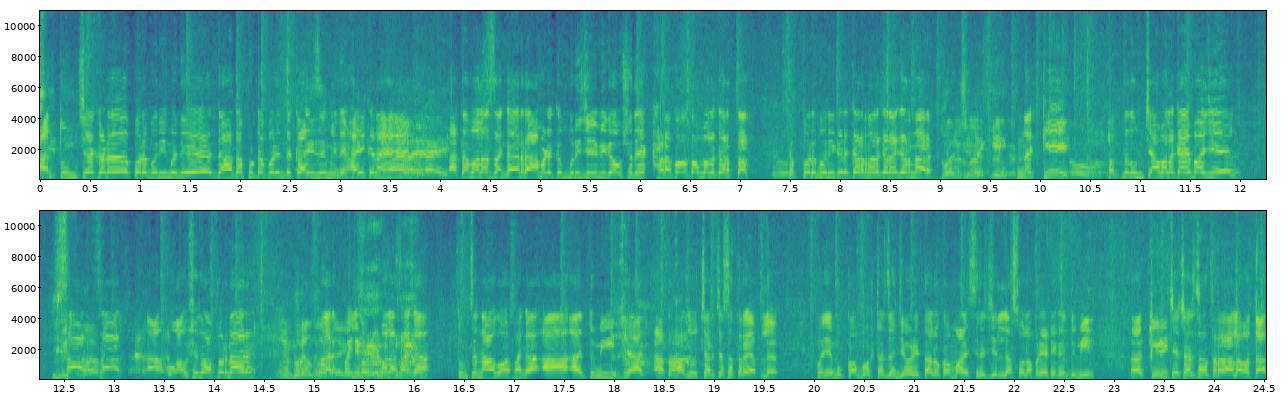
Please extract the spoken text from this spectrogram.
आणि तुमच्याकडं परभणीमध्ये दहा दहा फुटापर्यंत काळी जमीन आहे. हाय का नाही? आता मला सांगा रामडे कंपनी जैविक औषध हे खडकाव कामाला करतात? तर परभणीकडे करणार का नाही करणार. नक्की. फक्त तुमच्या आम्हाला काय पाहिजे? सात सात. आ- औषध वापरणार? बर पहिली गोष्ट मला सांगा. तुमचं नाव गाव सांगा आ- आणि तुम्ही ह्या आता हा जो चर्चासत्र आहे आपलं म्हणजे मुक्काम पोस्ट जंजेवाडी तालुका माळशिरस जिल्हा सोलापूर या ठिकाणी तुम्ही केळीच्या चर्चासत्र आला होता.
